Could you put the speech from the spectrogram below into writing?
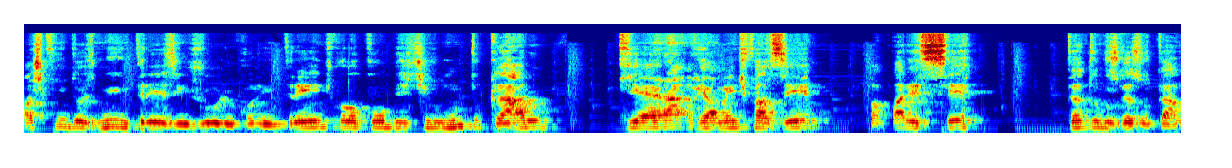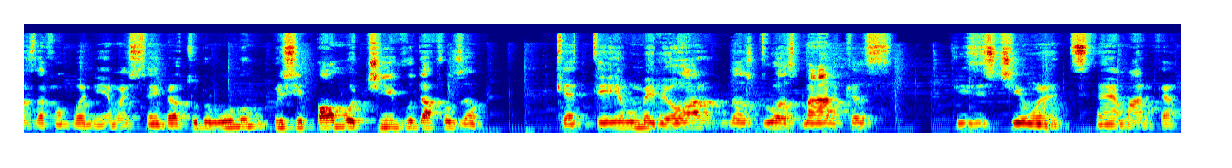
acho que em 2013, em julho, quando entrei, a gente colocou um objetivo muito claro, que era realmente fazer aparecer, tanto nos resultados da companhia, mas também para todo mundo, o principal motivo da fusão, que é ter o melhor das duas marcas que existiam antes, né? a marca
